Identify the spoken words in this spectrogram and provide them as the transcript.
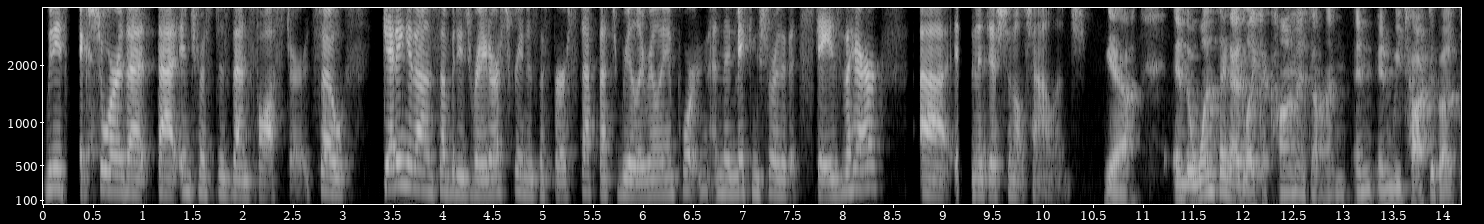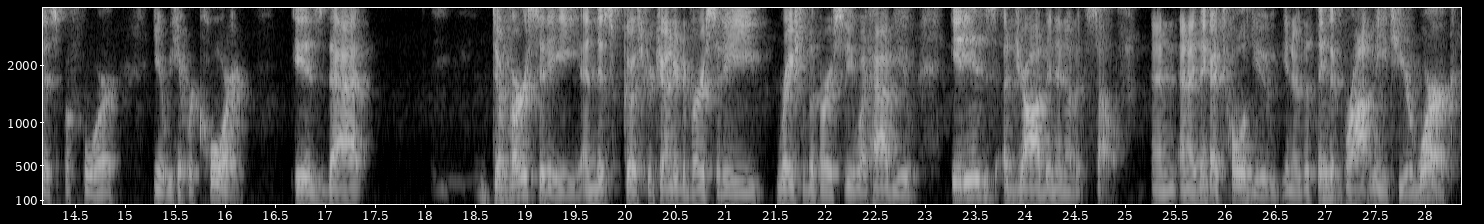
we need to make sure that that interest is then fostered. So getting it on somebody's radar screen is the first step. That's really, really important. And then making sure that it stays there uh, an additional challenge. Yeah. And the one thing I'd like to comment on, and, and we talked about this before, you know, we hit record, is that diversity, and this goes for gender diversity, racial diversity, what have you, it is a job in and of itself. And, and I think I told you, you know, the thing that brought me to your work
